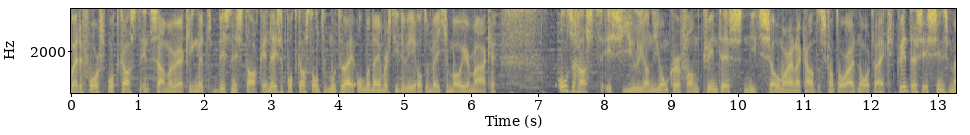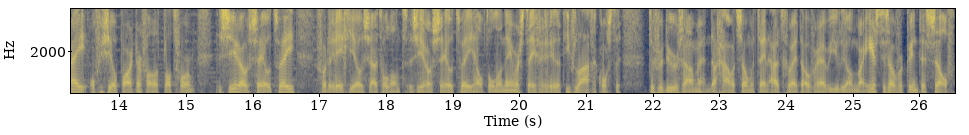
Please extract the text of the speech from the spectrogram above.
bij de Force Podcast in samenwerking met Business Talk. In deze podcast ontmoeten wij ondernemers die de wereld een beetje mooier maken. Onze gast is Julian Jonker van Quintes. Niet zomaar een accountantskantoor uit Noordwijk. Quintes is sinds mei officieel partner van het platform Zero CO2 voor de regio Zuid-Holland. Zero CO2 helpt ondernemers tegen relatief lage kosten te verduurzamen. Daar gaan we het zo meteen uitgebreid over hebben, Julian. Maar eerst eens over Quintes zelf.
